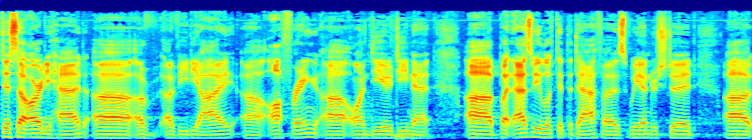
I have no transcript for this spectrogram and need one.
DISA already had uh, a, a, VDI uh, offering on DoDNet, but as we looked at the DAFAs, we understood uh,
